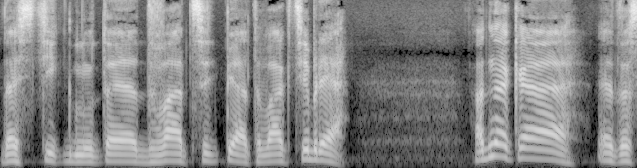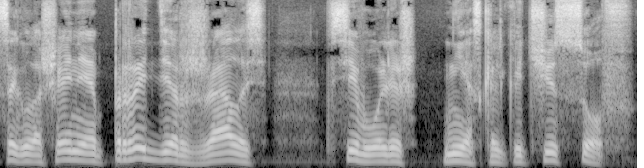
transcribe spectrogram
достигнутое 25 октября – Однако это соглашение продержалось всего лишь несколько часов.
